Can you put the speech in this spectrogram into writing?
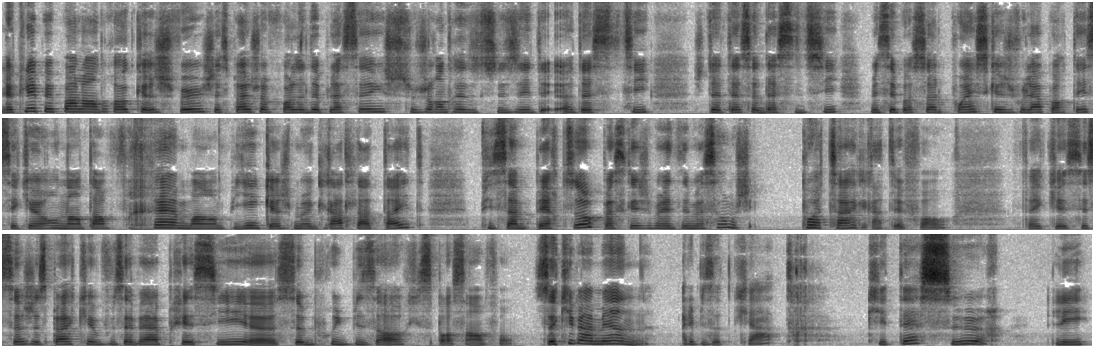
le clip est pas l'endroit que je veux. J'espère que je vais pouvoir le déplacer. Je suis toujours en train d'utiliser Audacity. Je déteste Audacity, mais c'est pas ça le point. Ce que je voulais apporter, c'est qu'on entend vraiment bien que je me gratte la tête. Puis ça me perturbe parce que je me dis, mais ça, j'ai pas tant gratté fort. Fait que c'est ça. J'espère que vous avez apprécié euh, ce bruit bizarre qui se passe en fond. Ce qui m'amène à l'épisode 4, qui était sur les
